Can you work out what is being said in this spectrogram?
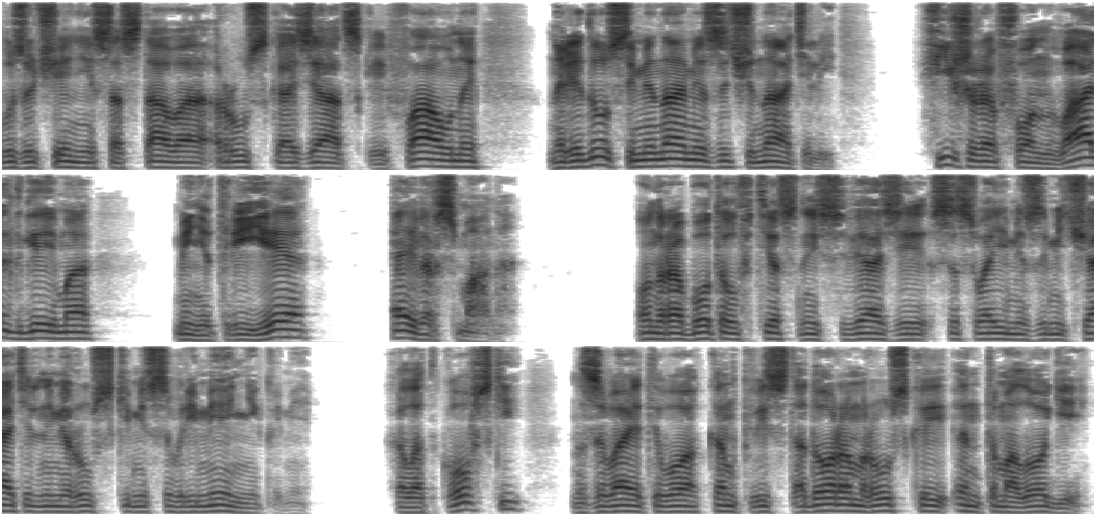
в изучении состава русско-азиатской фауны наряду с именами зачинателей Фишера фон Вальдгейма, Минетрие, Эверсмана. Он работал в тесной связи со своими замечательными русскими современниками. Холодковский называет его конквистадором русской энтомологии.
